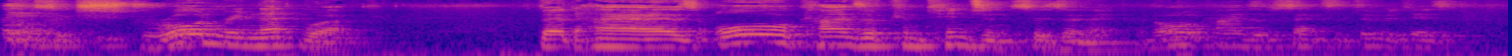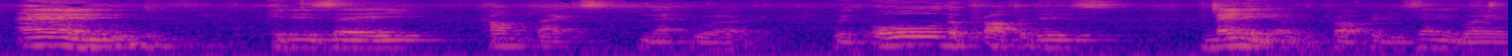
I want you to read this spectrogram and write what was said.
this extraordinary network that has all kinds of contingencies in it and all kinds of sensitivities, and it is a complex network with all the properties, many of the properties anyway,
